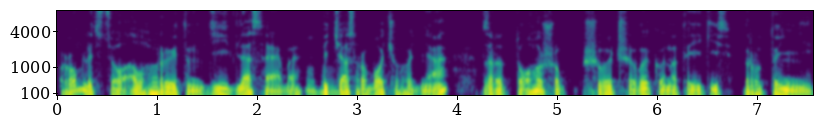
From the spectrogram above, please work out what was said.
роблять з цього алгоритм дій для себе Мгм. під час робочого дня, заради того, щоб швидше виконати якісь рутинні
